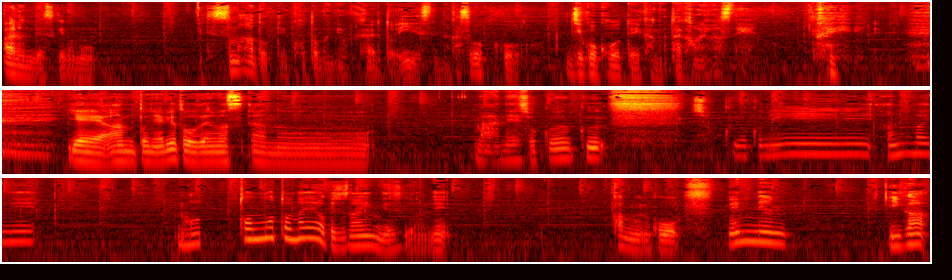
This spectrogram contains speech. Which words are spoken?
あるんですけども、スマートっていう言葉に置き換えるといいですね。なんかすごくこう、自己肯定感が高まりますね。はい。いやいや、本当にありがとうございます。あのー、まあね、食欲、食欲ね、あんまりね、もっともとないわけじゃないんですけどね。多分こう、年々胃が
